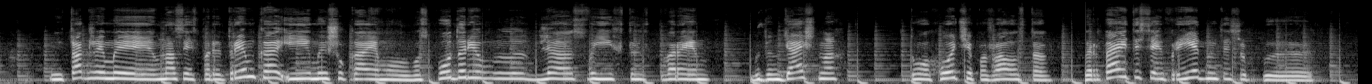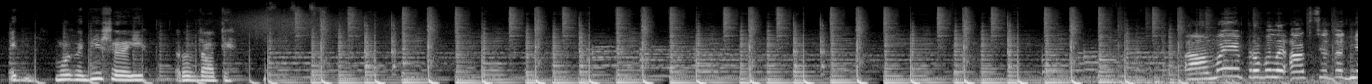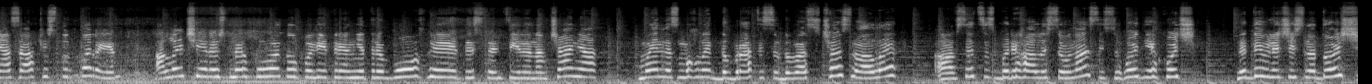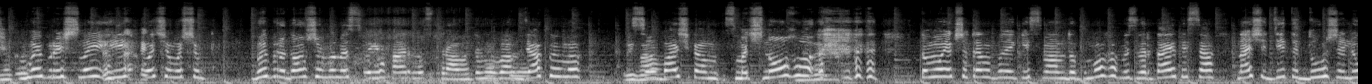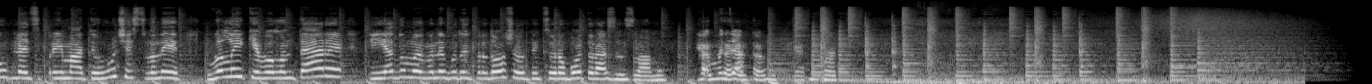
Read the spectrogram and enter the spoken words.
І також ми, у нас є перетримка, і ми шукаємо господарів е, для своїх тварин. Будемо вдячні. Хто хоче, пожалуйста, звертайтеся і приєднуйтесь, щоб е, як можна більше їх роздати. Ми провели акцію до Дня захисту тварин, але через негоду, повітряні тривоги, дистанційне навчання ми не змогли добратися до вас вчасно, але все це зберігалося у нас. І сьогодні, хоч не дивлячись на дощ, ми прийшли і хочемо, щоб ви продовжували свою гарну справу. Тому вам дякуємо. Собачкам смачного. Тому, якщо треба буде якась вам допомога, ви звертайтеся. Наші діти дуже люблять приймати участь. Вони великі волонтери, і я думаю, вони будуть продовжувати цю роботу разом з вами. Ми дякуємо.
